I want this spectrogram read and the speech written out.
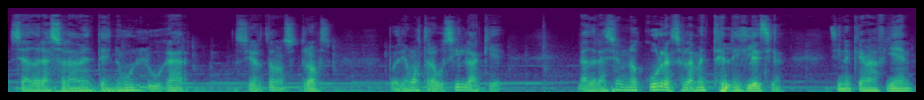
se adora solamente en un lugar, ¿no es cierto? Nosotros podríamos traducirlo a que la adoración no ocurre solamente en la iglesia, sino que más bien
